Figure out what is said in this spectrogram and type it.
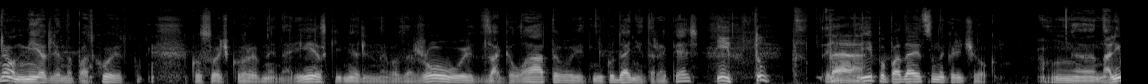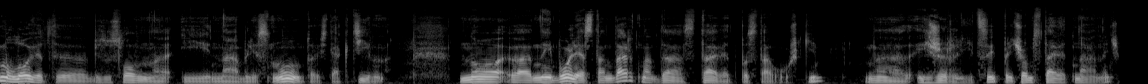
Он медленно подходит к кусочку рыбной нарезки, медленно его зажевывает, заглатывает, никуда не торопясь. И тут, да. И попадается на крючок. Налим ловит, э, безусловно, и на блесну, то есть активно. Но э, наиболее стандартно, да, ставят поставушки э, и жерлицы, причем ставят на ночь.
